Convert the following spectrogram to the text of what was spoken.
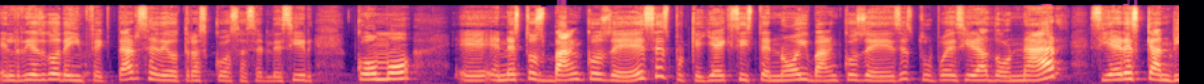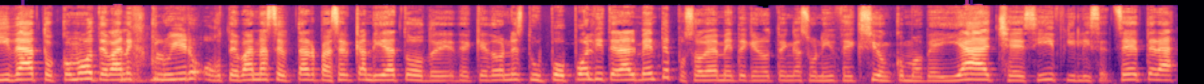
el riesgo de infectarse de otras cosas. Es decir, cómo eh, en estos bancos de heces, porque ya existen hoy bancos de heces, tú puedes ir a donar. Si eres candidato, ¿cómo te van a excluir o te van a aceptar para ser candidato de, de que dones tu popó literalmente? Pues obviamente que no tengas una infección como VIH, sífilis, etcétera,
